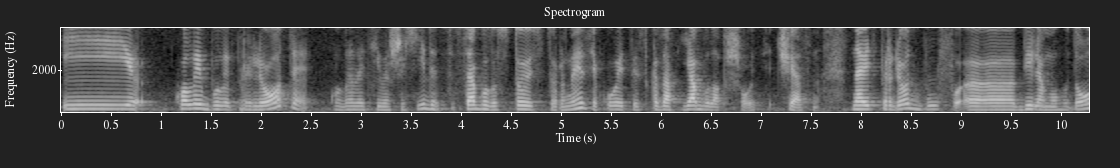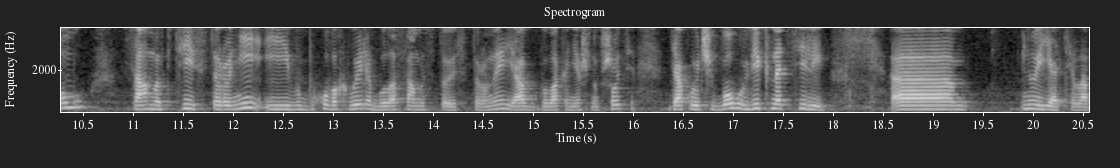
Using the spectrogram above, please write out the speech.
І коли були прильоти, коли летіли шахіди, це все було з тої сторони, з якої ти сказав, я була в шоці, чесно. Навіть прильот був е, біля мого дому, саме в тій стороні, і вибухова хвиля була саме з тої сторони. Я була, звісно, в шоці. Дякуючи Богу, вікна цілі. Е, ну і я ціла.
